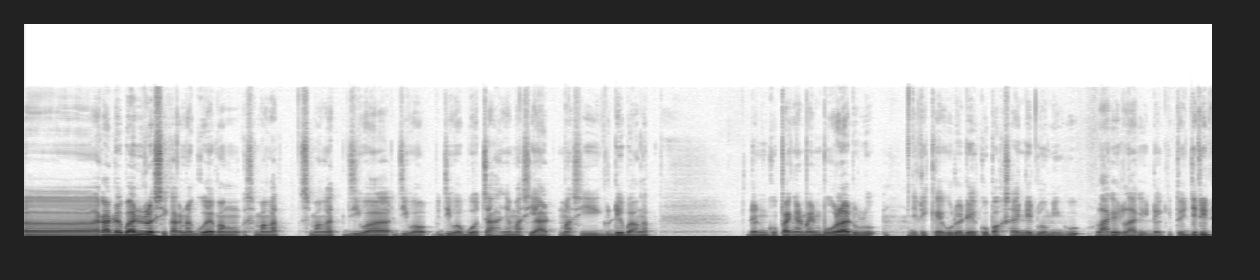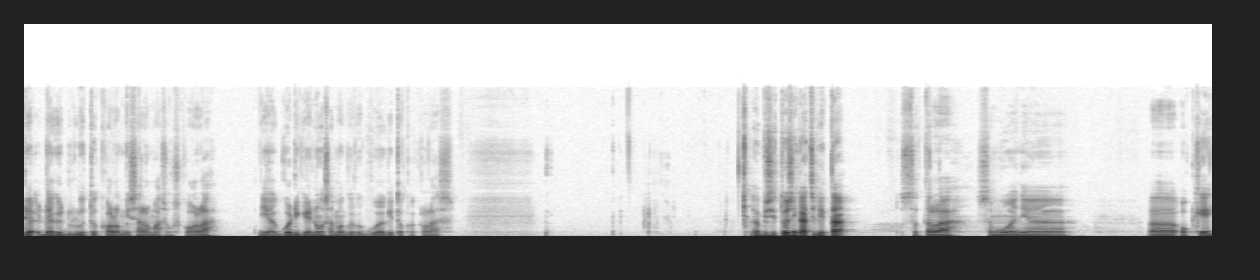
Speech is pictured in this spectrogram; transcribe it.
uh, rada bandel sih karena gue emang semangat semangat jiwa jiwa jiwa bocahnya masih masih gede banget dan gue pengen main bola dulu. Jadi kayak udah deh gue paksain deh dua minggu. Lari-lari udah gitu. Jadi da dari dulu tuh kalau misalnya masuk sekolah ya gue digendong sama guru gue gitu ke kelas. Habis itu singkat cerita setelah semuanya uh, oke okay,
